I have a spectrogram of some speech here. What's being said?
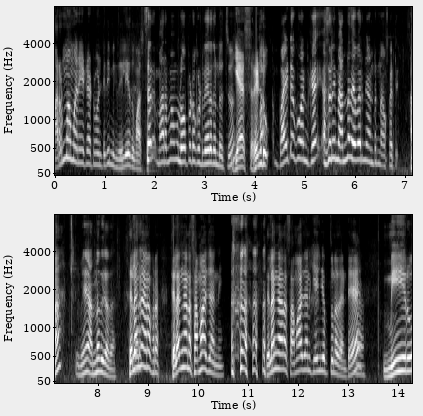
మర్మం అనేటటువంటిది మీకు తెలియదు మాస్టర్ సరే మర్మం లోపల ఒకటి వేరేది ఉండొచ్చు. ఎస్ రెండు. బయటకు అంటే అసలు ఈమె అన్నది ఎవరిని అంటున్నా ఒకటి? ఈమె అన్నది కదా. తెలంగాణ తెలంగాణ సమాజాన్ని. తెలంగాణ సమాజానికి ఏం చెప్తున్నదంటే మీరు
